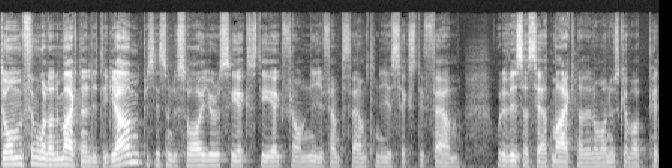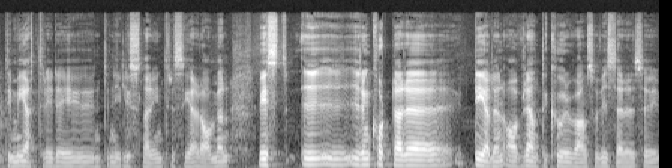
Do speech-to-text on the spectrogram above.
De förmålade marknaden lite grann, precis som du sa. Eurosec steg från 9,55 till 9,65. Och det visar sig att marknaden, om man nu ska vara petimetrig, det är ju inte ni lyssnare intresserade av. Men visst, i, i den kortare delen av räntekurvan så visade det sig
